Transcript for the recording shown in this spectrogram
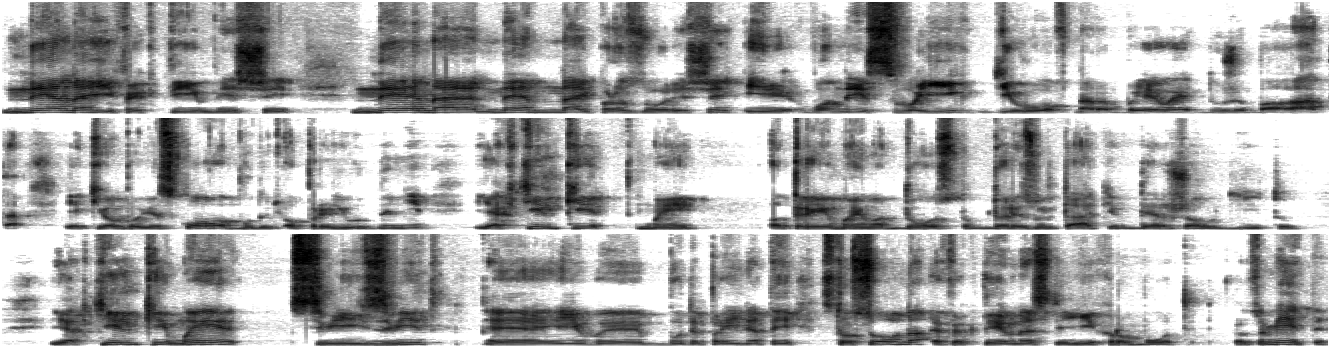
не найефективніший, не, на, не найпрозоріший, і вони своїх ділов наробили дуже багато, які обов'язково будуть оприлюднені. Як тільки ми отримаємо доступ до результатів держаудіту, як тільки ми свій звіт і буде прийнятий стосовно ефективності їх роботи. Розумієте?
